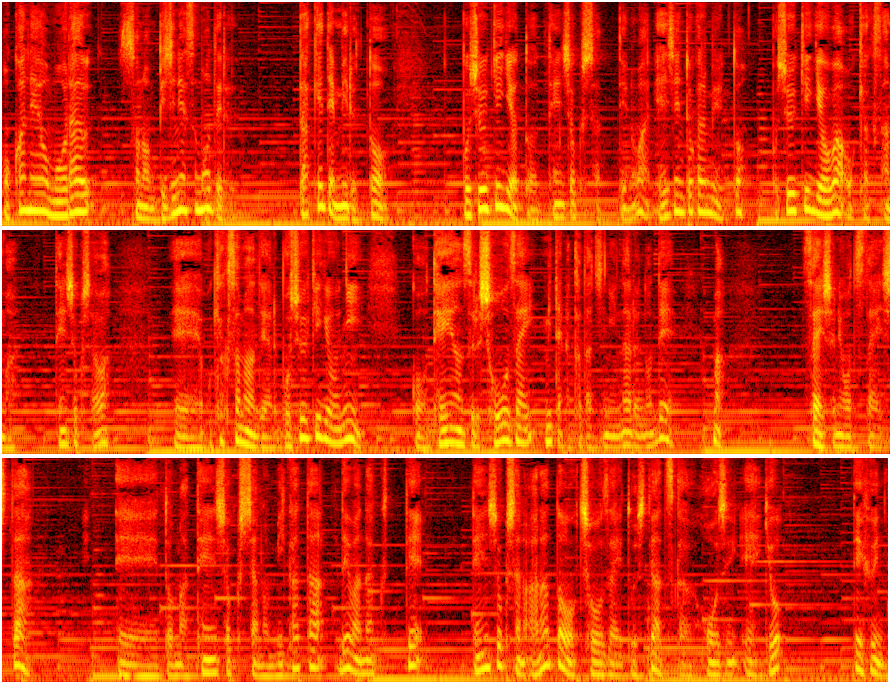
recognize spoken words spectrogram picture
お金をもらうそのビジネスモデルだけで見ると募集企業と転職者っていうのはエージェントから見ると募集企業はお客様転職者は、えー、お客様である募集企業にこう提案する商材みたいな形になるので、まあ、最初にお伝えした、えーとまあ、転職者の味方ではなくて転職者のあなたを商材として扱う法人営業っていうふうに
